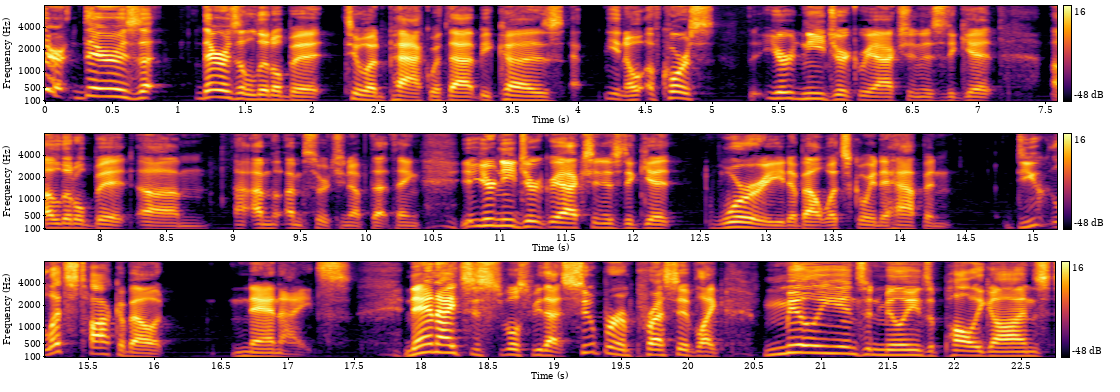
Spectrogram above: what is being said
there there is a there is a little bit to unpack with that because you know, of course, your knee jerk reaction is to get a little bit. Um, I'm I'm searching up that thing. Your knee jerk reaction is to get worried about what's going to happen. Do you? Let's talk about nanites. Nanites is supposed to be that super impressive, like millions and millions of polygons.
